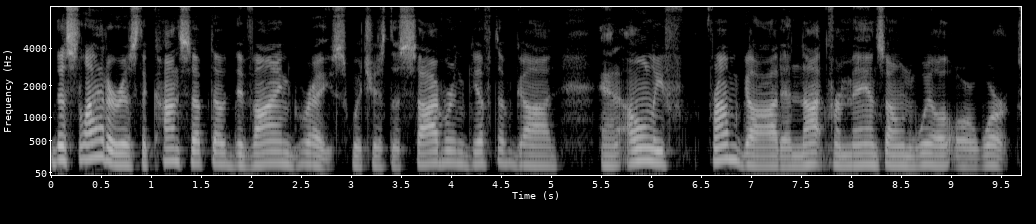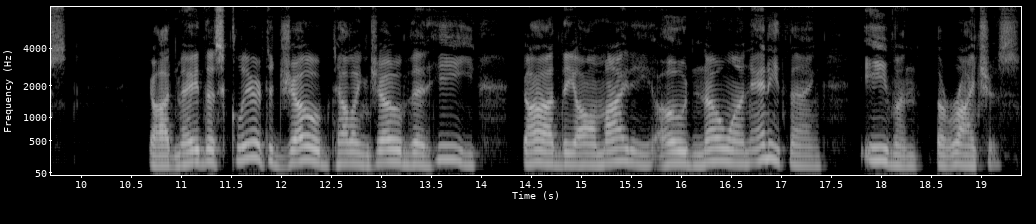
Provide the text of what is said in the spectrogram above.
This latter is the concept of divine grace, which is the sovereign gift of God and only from God and not from man's own will or works. God made this clear to Job, telling Job that he, God the Almighty, owed no one anything, even the righteous.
